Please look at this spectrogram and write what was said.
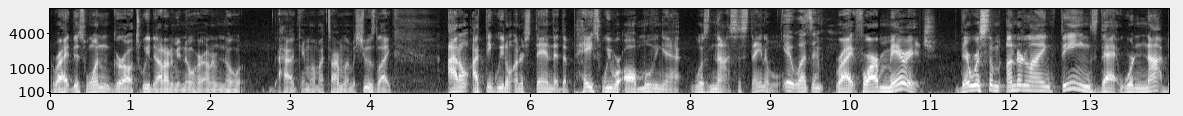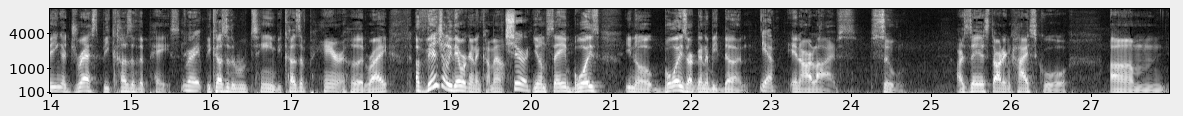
Right. This one girl tweeted. I don't even know her. I don't even know how it came on my timeline, but she was like, "I don't. I think we don't understand that the pace we were all moving at was not sustainable." It wasn't. right? For our marriage, there were some underlying things that were not being addressed because of the pace, Right. Because of the routine, because of parenthood, right? Eventually, they were going to come out. Sure. you know what I'm saying? Boys, you know, boys are going to be done. Yeah. in our lives soon. Isaiah's starting high school. Um,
